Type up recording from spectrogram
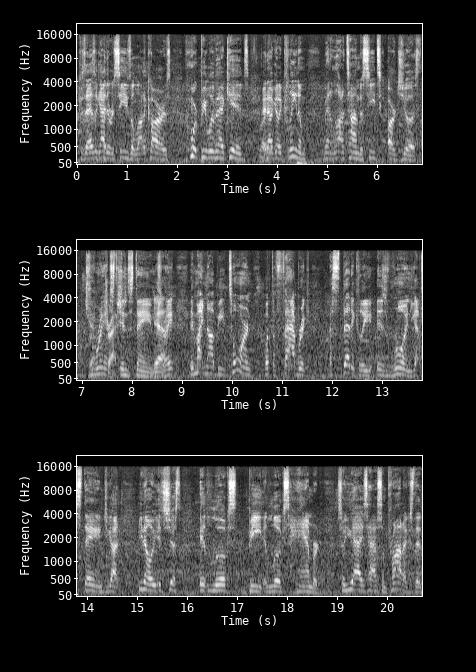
Because as a guy that receives a lot of cars where people have had kids Right. and I got to clean them, man, a lot of time the seats are just drenched trashed. in stains, Yeah. right? It might not be torn, but the fabric aesthetically is ruined. You got stains, you got, you know, it's just, it looks beat, it looks hammered. So you guys have some products that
